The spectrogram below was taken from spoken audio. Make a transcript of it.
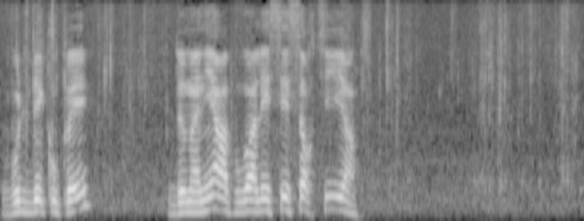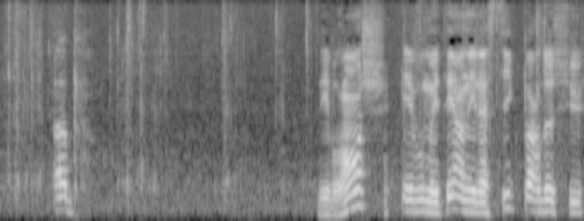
Vous le découpez de manière à pouvoir laisser sortir hop, les branches et vous mettez un élastique par-dessus.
